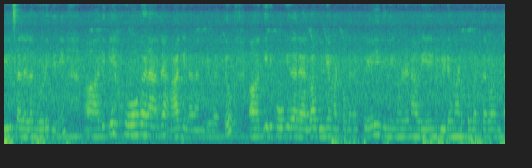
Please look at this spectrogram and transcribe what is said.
ರೀಲ್ಸಲ್ಲೆಲ್ಲ ನೋಡಿದ್ದೀನಿ. ಅದಕ್ಕೆ ಹೋಗೋಣ ಅಂದರೆ ಆಗಿಲ್ಲ ನನಗೆ ಇವತ್ತು. ಗಿರಿಗೆ ಗಿರಿ ಹೋಗಿದ್ದಾರೆ ಅಲ್ವಾ ವೀಡಿಯೋ ಮಾಡ್ಕೊಬರಕ್ಕೆ ಹೇಳಿದ್ದೀನಿ ನೋಡೋಣ ಅವ್ರು ಏನು ವೀಡಿಯೋ ಮಾಡ್ಕೊಬರ್ತಾರೋ ಅಂತ.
